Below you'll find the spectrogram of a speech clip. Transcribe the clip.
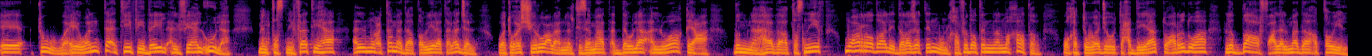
A2 و A1 تأتي في ذيل الفئة الأولى من تصنيفاتها المعتمدة طويلة الأجل وتؤشر على أن التزامات الدولة الواقعة ضمن هذا التصنيف معرضة لدرجة منخفضة من المخاطر وقد تواجه تحديات تعرضها للضعف على المدى الطويل.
